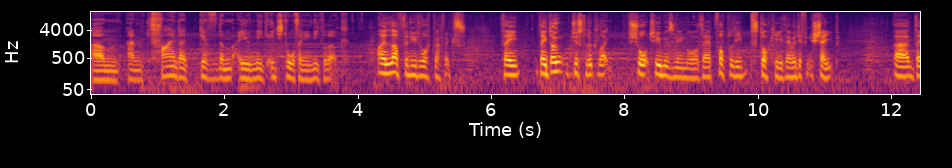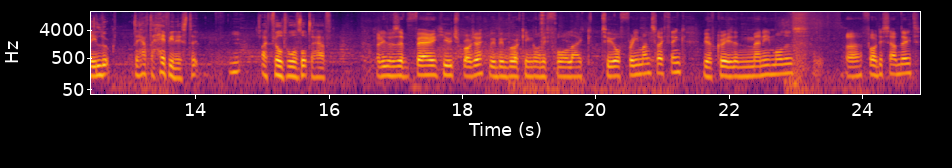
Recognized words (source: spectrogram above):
um, and trying to give them a unique, each dwarf a unique look. I love the new dwarf graphics. They, they don't just look like short humans anymore. They're properly stocky. They're a different shape. Uh, they look. They have the heaviness that I feel dwarves ought to have. But it was a very huge project. We've been working on it for like two or three months, I think. We have created many models uh, for this update,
